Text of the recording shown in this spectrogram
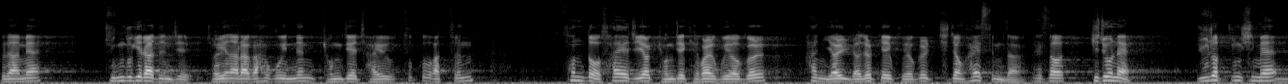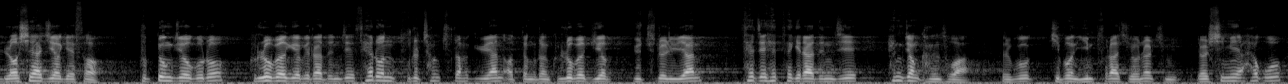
그 다음에 중국이라든지 저희 나라가 하고 있는 경제 자유 특구 같은 선도 사회 지역 경제 개발 구역을 한 18개의 구역을 지정하였습니다. 그래서 기존에 유럽 중심의 러시아 지역에서 극동 지역으로 글로벌 기업이라든지 새로운 부를 창출하기 위한 어떤 그런 글로벌 기업 유출을 위한 세제 혜택이라든지 행정 간소화 그리고 기본 인프라 지원을 열심히 하고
